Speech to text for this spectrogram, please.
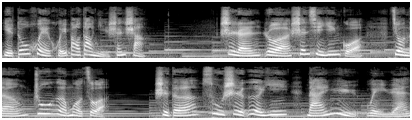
也都会回报到你身上。世人若深信因果，就能诸恶莫作，使得宿世恶因难遇违缘；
